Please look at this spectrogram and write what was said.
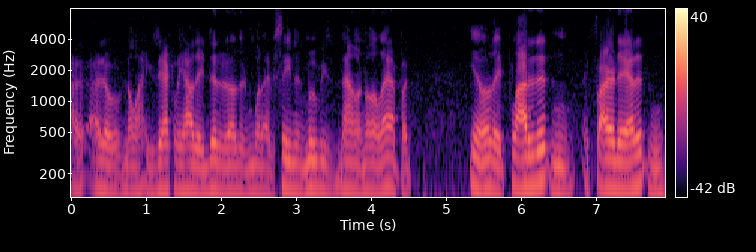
I, I don't know exactly how they did it other than what I've seen in movies now and all that, but, you know, they plotted it and they fired at it and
